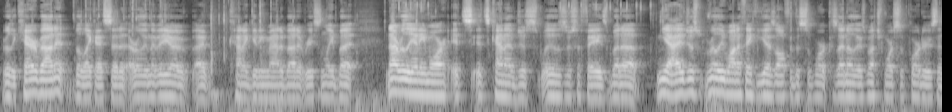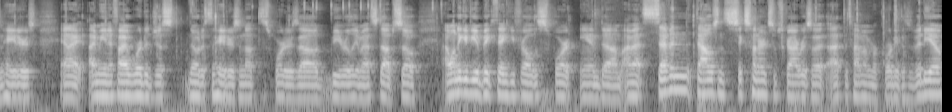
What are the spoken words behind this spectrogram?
really care about it. But like I said earlier in the video, I, I'm kind of getting mad about it recently, but. Not really anymore. It's it's kind of just it was just a phase, but uh, yeah, I just really want to thank you guys all for the support because I know there's much more supporters than haters, and I I mean if I were to just notice the haters and not the supporters, that would be really messed up. So I want to give you a big thank you for all the support, and um, I'm at 7,600 subscribers at the time I'm recording this video,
